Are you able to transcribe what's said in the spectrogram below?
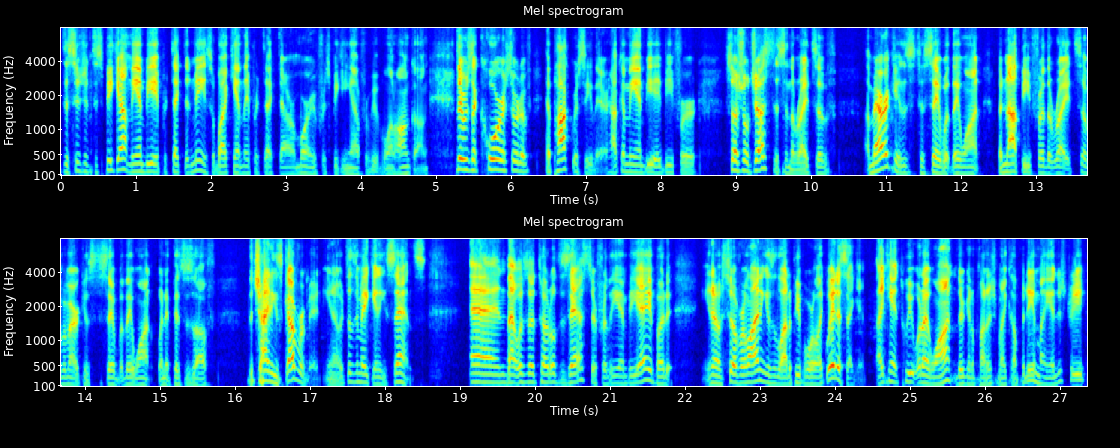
decision to speak out, and the NBA protected me. So why can't they protect Daryl Morey for speaking out for people in Hong Kong?" There was a core sort of hypocrisy there. How can the NBA be for social justice and the rights of Americans to say what they want, but not be for the rights of Americans to say what they want when it pisses off the Chinese government. You know, it doesn't make any sense. And that was a total disaster for the NBA. But, you know, silver lining is a lot of people were like, wait a second, I can't tweet what I want. They're going to punish my company and my industry.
